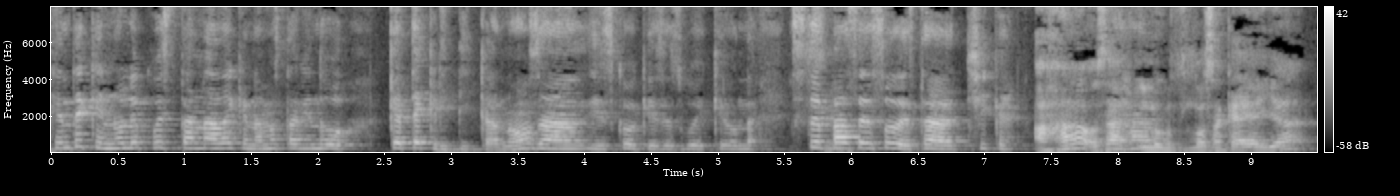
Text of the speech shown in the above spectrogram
Gente que no le cuesta nada y que nada más está viendo qué te critica, ¿no? O sea, y es como que dices, güey, ¿qué onda? Entonces te Sí. pasa eso de esta chica. Ajá, o sea, Ajá. Lo, lo saca ella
